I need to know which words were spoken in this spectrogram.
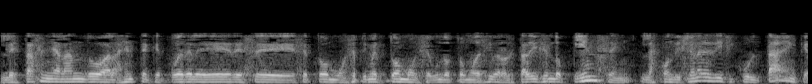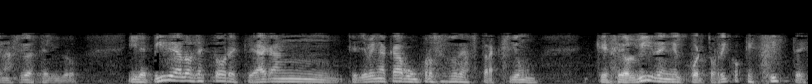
le está señalando a la gente que puede leer ese, ese tomo, ese primer tomo, el segundo tomo de Jíbaro, le está diciendo piensen las condiciones de dificultad en que nació este libro y le pide a los lectores que hagan, que lleven a cabo un proceso de abstracción, que se olviden el Puerto Rico que existe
